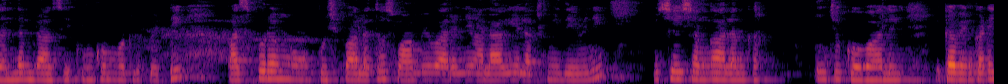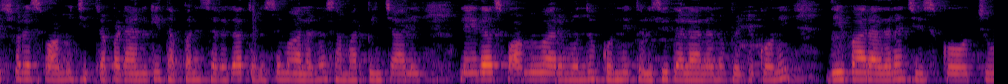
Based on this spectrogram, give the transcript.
గంధం రాసి కుంకుమ బొట్లు పెట్టి పసుపు రంగు పుష్పాలతో స్వామివారిని అలాగే లక్ష్మీదేవిని విశేషంగా ఉంచుకోవాలి ఇక వెంకటేశ్వర స్వామి చిత్రపటానికి తప్పనిసరిగా తులసిమాలను సమర్పించాలి. లేదా స్వామివారి ముందు కొన్ని తులసి దళాలను పెట్టుకొని దీపారాధన చేసుకోవచ్చు.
